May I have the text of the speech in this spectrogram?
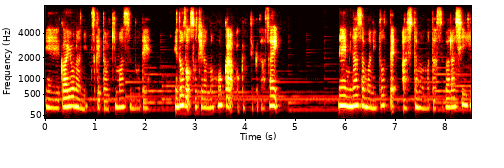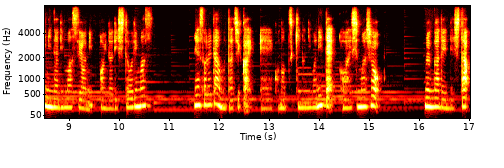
えー、概要欄につけておきますのでえ、どうぞそちらの方から送ってください。ね、皆様にとって明日もまた素晴らしい日になりますようにお祈りしております。ね、それではまた次回、えー、この月の庭にてお会いしましょう。ムンガーデンでした。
